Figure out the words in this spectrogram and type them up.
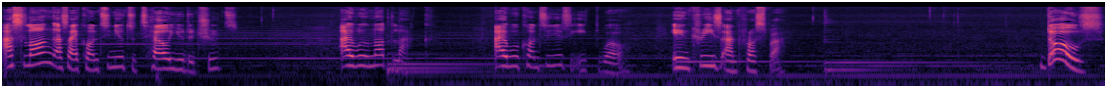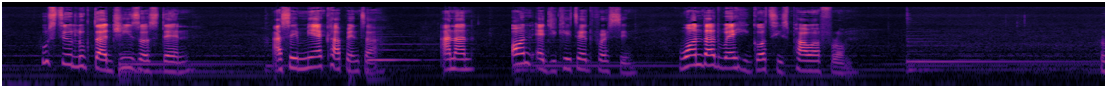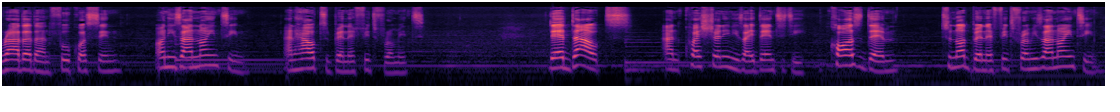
As long as I continue to tell you the truth, I will not lack. I will continue to eat well, increase, and prosper. Those who still looked at Jesus then as a mere carpenter and an uneducated person wondered where he got his power from rather than focusing on his anointing and how to benefit from it. Their doubts and questioning his identity caused them to not benefit from his anointing.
